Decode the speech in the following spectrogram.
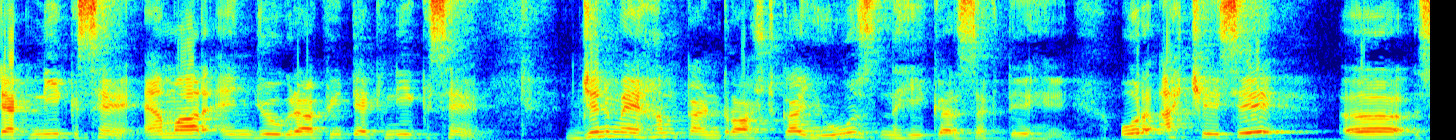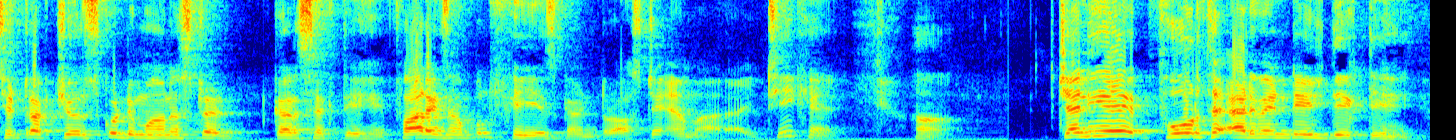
टेक्निक्स हैं एमआर एंजियोग्राफी टेक्निक्स हैं जिनमें हम कंट्रास्ट का यूज़ नहीं कर सकते हैं और अच्छे से स्ट्रक्चर्स को डिमोनस्ट्रेट कर सकते हैं। For example phase contrast MRI ठीक है? हाँ। चलिए फोर्थ एडवांटेज देखते हैं।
